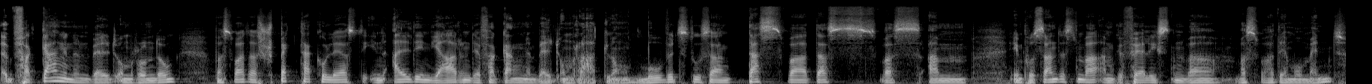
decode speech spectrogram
äh, vergangenen Weltumrundung. Was war das spektakulärste in all den Jahren der vergangenen Weltumradlung? Wo würdest du sagen, das war das, was am imposantesten war, am gefährlichsten war? Was war der Moment?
